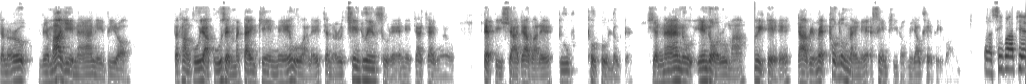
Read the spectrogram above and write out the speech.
ကျွန်တော်တို့ မြမရေနံကနေပြီးတော့1990မတိုင်ခင်နေဟိုကလည်းကျွန်တော်တို့ချင်းတွင်းဆိုတဲ့အနေကြကြိုက်ဝင်ကိုတက်ပြီးရှာကြပါတယ်သူထုတ်ဖို့လုပ်တယ်ရနန်းတို့အင်းတော်တို့မှာတွေ့ခဲ့တယ်ဒါပေမဲ့ထုတ်လုပ်နိုင်တဲ့အဆင့်ထိတော့မရောက်ခဲ့သေးပါဘူးအဲစီးပွားဖြစ်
